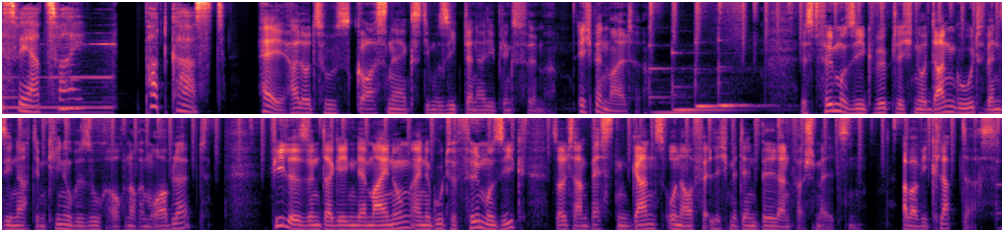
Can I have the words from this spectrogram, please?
SWR 2 Podcast. Hey, hallo zu Score Snacks, die Musik deiner Lieblingsfilme. Ich bin Malte. Ist Filmmusik wirklich nur dann gut, wenn sie nach dem Kinobesuch auch noch im Ohr bleibt? Viele sind dagegen der Meinung, eine gute Filmmusik sollte am besten ganz unauffällig mit den Bildern verschmelzen. Aber wie klappt das?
